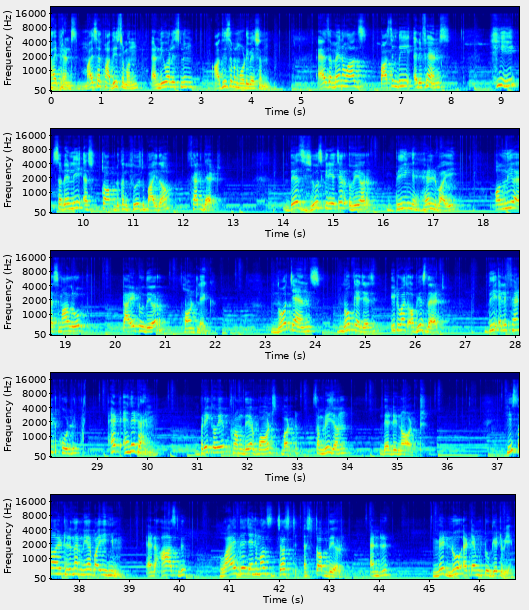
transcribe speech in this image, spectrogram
Hi friends, myself Adhish Raman and you are listening Adhish Raman Motivation. As a man was passing the elephants, he suddenly stopped confused by the fact that these huge creatures were being held by only a small rope tied to their front leg. No chains, no cages, it was obvious that the elephant could at any time hmm. break away from their bonds, but some reason they did not. He saw a trainer nearby him and asked why these animals just stopped there and made no attempt to get away.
